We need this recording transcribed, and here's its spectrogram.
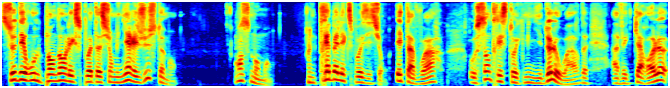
se déroule pendant l'exploitation minière et justement, en ce moment, une très belle exposition est à voir au centre historique minier de Loward. Avec Carole,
